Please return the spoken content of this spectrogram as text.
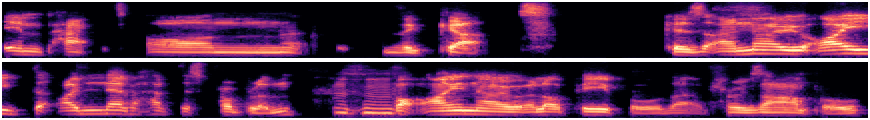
impact on the gut because I know I I never had this problem, mm-hmm. but I know a lot of people that, for example,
